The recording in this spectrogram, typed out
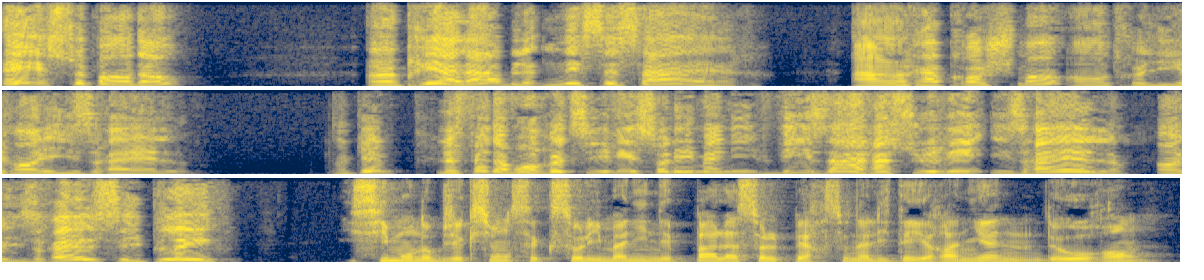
est cependant un préalable nécessaire à un rapprochement entre l'Iran et Israël. Le fait d'avoir retiré Soleimani vise à rassurer Israël. En Israël, c'est plein. Ici, mon objection, c'est que Soleimani n'est pas la seule personnalité iranienne de haut rang,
